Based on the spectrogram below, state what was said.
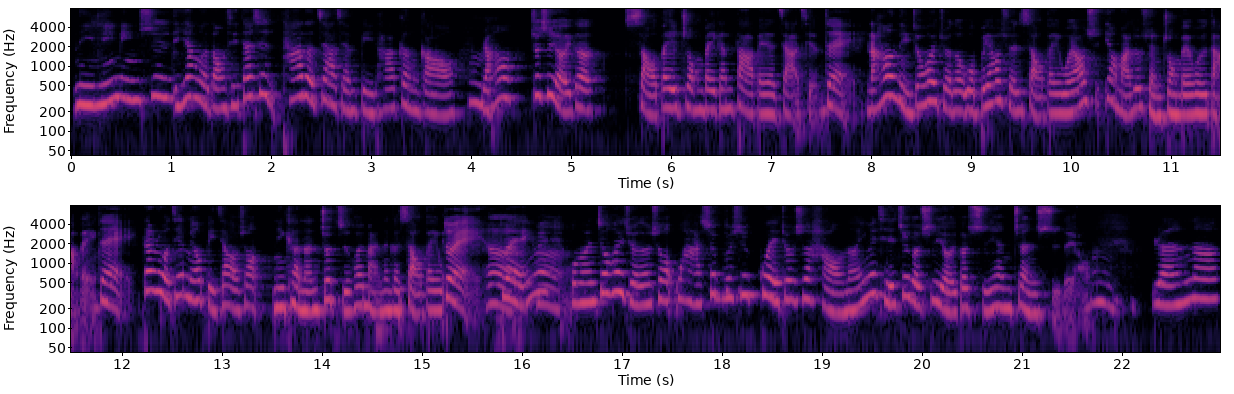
你明明是一样的东西，但是它的价钱比它更高，嗯。然后就是有一个小杯、中杯跟大杯的价钱，对然后你就会觉得我不要选小杯，我要选要么就选中杯或者大杯。对但如果今天没有比较的时候，你可能就只会买那个小杯。对嗯对，因为嗯我们就会觉得说，哇，是不是贵就是好呢？因为其实这个是有一个实验证实的哟。嗯人呢，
